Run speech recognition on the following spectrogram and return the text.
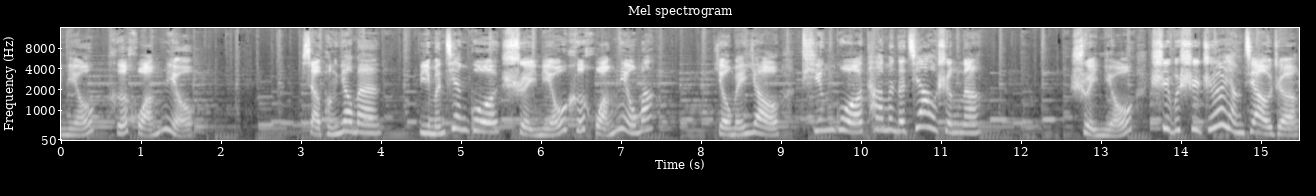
牛和黄牛，小朋友们，你们见过水牛和黄牛吗？有没有听过它们的叫声呢？水牛是不是这样叫着？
